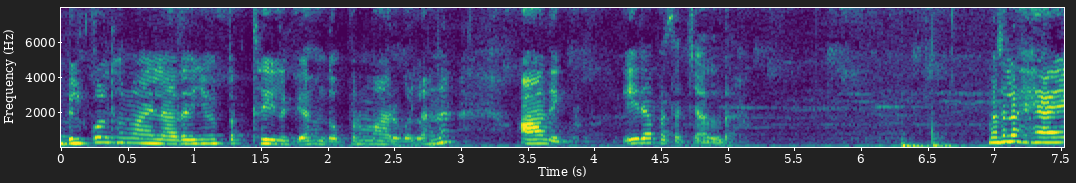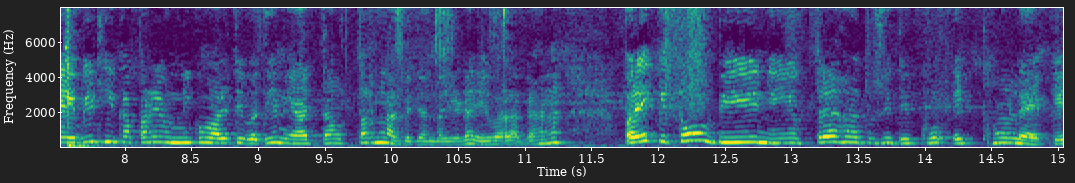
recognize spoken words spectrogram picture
ਬਿਲਕੁਲ ਤੁਹਾਨੂੰ ਐਂ ਲੱਗਦਾ ਵੀ ਜਿਵੇਂ ਪੱਥਰ ਹੀ ਲੱਗਿਆ ਹੁੰਦਾ ਉੱਪਰ ਮਾਰਬਲ ਹੈ ਨਾ ਆਹ ਦੇਖੋ, ਇਹਦਾ ਪਤਾ ਚੱਲਦਾ। ਮਤਲਬ ਹੈ ਇਹ ਵੀ ਠੀਕ ਆ, ਪਰ ਇਹ ਉਨੀ ਕੁਆਲਿਟੀ ਵਧੀਆ ਨਹੀਂ ਅੱਜ ਤਾਂ ਉਤਰਨ ਲੱਗ ਜਾਂਦਾ ਜਿਹੜਾ ਇਹ ਵਾਲਾ ਹੈ ਹਨਾ। ਪਰ ਇਹ ਕਿਤੋਂ ਵੀ ਨਹੀਂ ਉਤਰਿਆ ਹੋਇਆ ਤੁਸੀਂ ਦੇਖੋ, ਇੱਥੋਂ ਲੈ ਕੇ,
